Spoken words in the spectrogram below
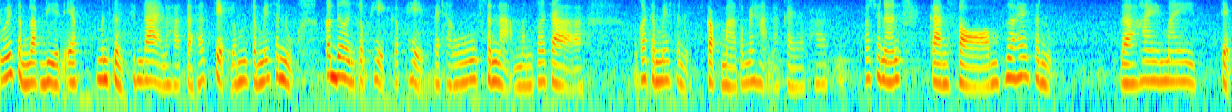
ไว้สำหรับ DNF มันเกิดขึ้นได้นะคะ แต่ถ้าเจ็บแล้วมันจะไม่สนุกก็เดินกระเพกกระเพกไปทั้งสนามมันก็จะมันก็จะไม่สนุกกลับมาต้องไปหานักกายภาพอีก เพราะฉะนั้นการซ้อมเพื่อให้สนุกและให้ไม่เจ็บ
